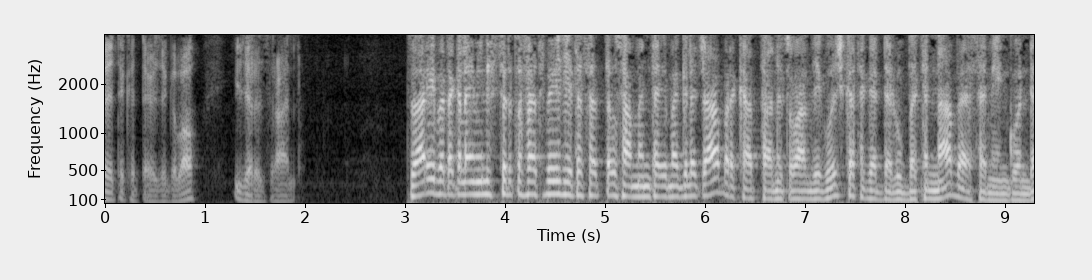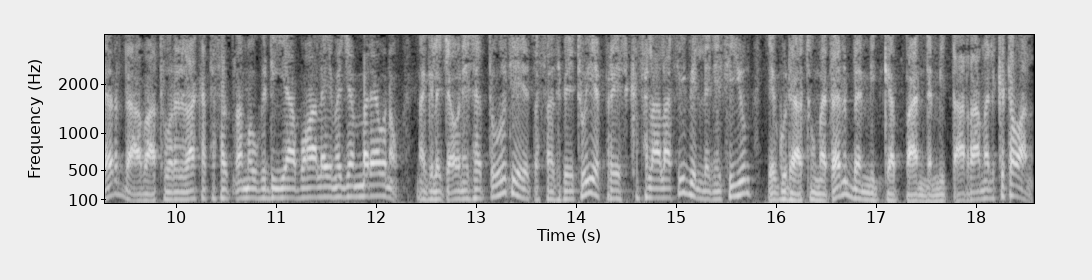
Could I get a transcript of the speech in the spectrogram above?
በተከታዩ ዘገባው ይዘረዝራል። ዛሬ በጠቅላይ ሚኒስትር ጽህፈት ቤት የተሰጠው ሳምንታዊ መግለጫ በርካታ ንጹሐን ዜጎች ከተገደሉበትና በሰሜን ጎንደር ዳባት ወረዳ ከተፈጸመው ግድያ በኋላ የመጀመሪያው ነው። መግለጫውን የሰጡት የጽህፈት ቤቱ የፕሬስ ክፍል ኃላፊ ቢለኔ ስዩም የጉዳቱ መጠን በሚገባ እንደሚጣራ አመልክተዋል።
